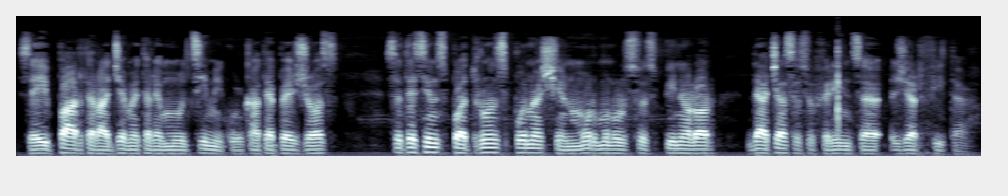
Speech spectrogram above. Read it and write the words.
Să iei parte la gemetele mulțimii culcate pe jos, să te simți pătruns până și în murmurul suspinelor de această suferință jerfită.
